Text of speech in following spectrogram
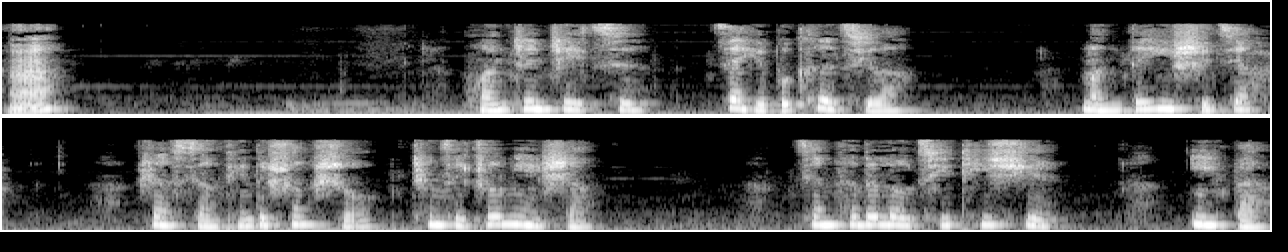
嗯？黄振这次再也不客气了，猛地一使劲儿，让小婷的双手撑在桌面上，将他的露脐 T 恤一把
